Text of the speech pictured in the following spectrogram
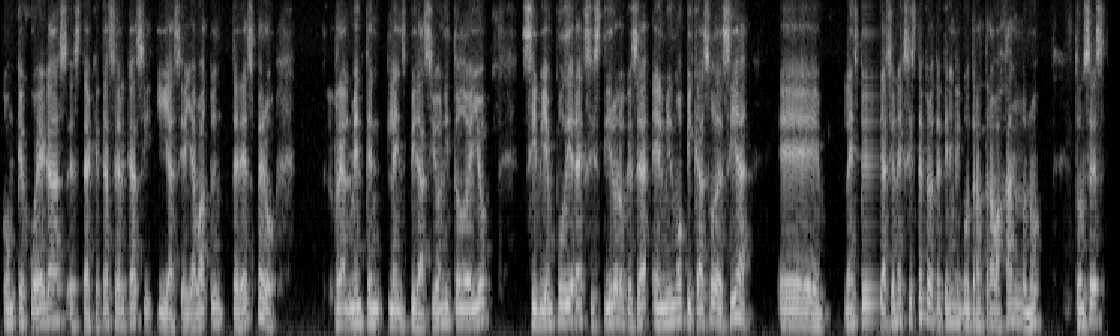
con qué juegas, este, a qué te acercas y, hacia allá va tu interés, pero realmente la inspiración y todo ello, si bien pudiera existir o lo que sea, el mismo Picasso decía, eh, la inspiración existe, pero te tienen que encontrar trabajando, ¿no? Entonces,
